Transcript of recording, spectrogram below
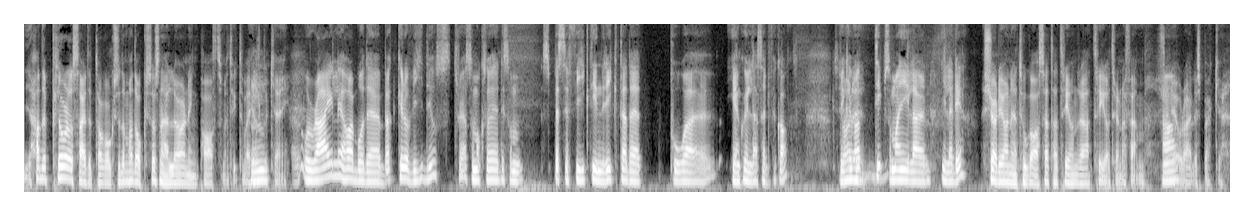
Jag hade Pluralsight ett tag också. De hade också sådana här learning path som jag tyckte var helt mm. okej. Okay. O'Reilly har både böcker och videos, tror jag, som också är liksom specifikt inriktade på eh, enskilda certifikat. Så det kan vara ett tips om man gillar, gillar det. körde jag när jag tog AZ 303 och 305. Körde ja. jag O'Reillys böcker.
